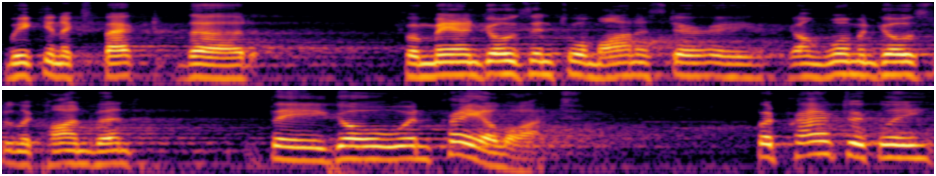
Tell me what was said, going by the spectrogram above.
we can expect that if a man goes into a monastery, a young woman goes to the convent, they go and pray a lot. But practically,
